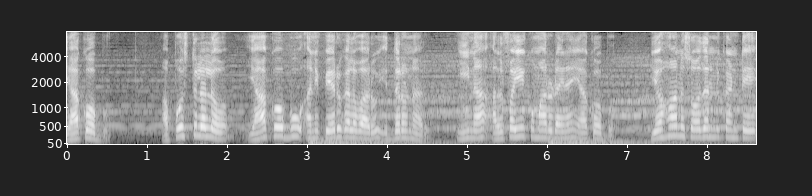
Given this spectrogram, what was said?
యాకోబు. అపోస్తులలో యాకోబు అని పేరు గలవారు ఇద్దరున్నారు. ఈయన అల్ఫయి కుమారుడైన యాకోబు. యోహాను సోదరుని కంటే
